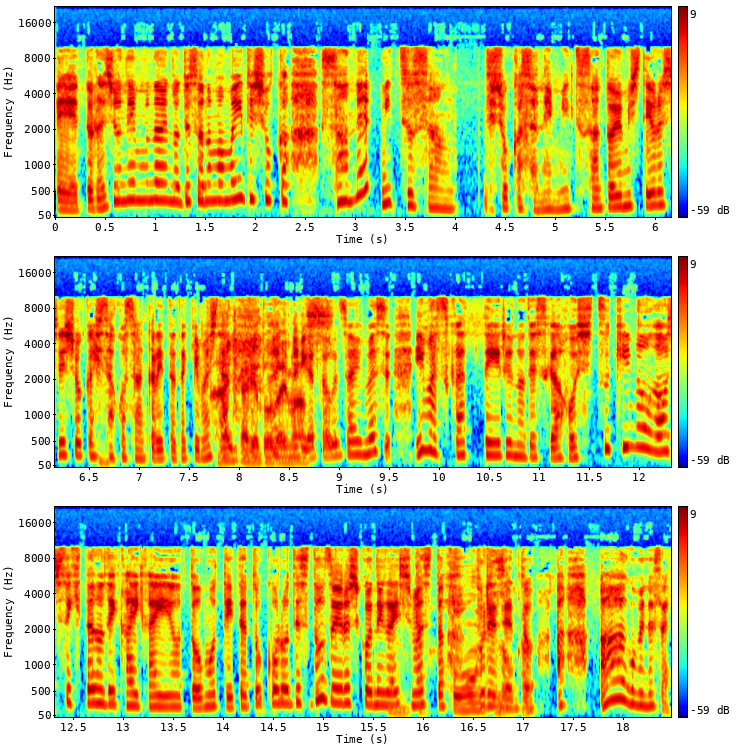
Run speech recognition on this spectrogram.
えっ、とラジオネームないのでそのままいいでしょうか。サネミツさんでしょうか？さねみつさんとお読みしてよろしいでしょうか？久子さんからいただきました、はいありがとうございます、はい、ありがとうございます。今使っているのですが保湿機能が落ちてきたので買い替えようと思っていたところです。どうぞよろしくお願いします。とプレゼント。ああーごめんなさい。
